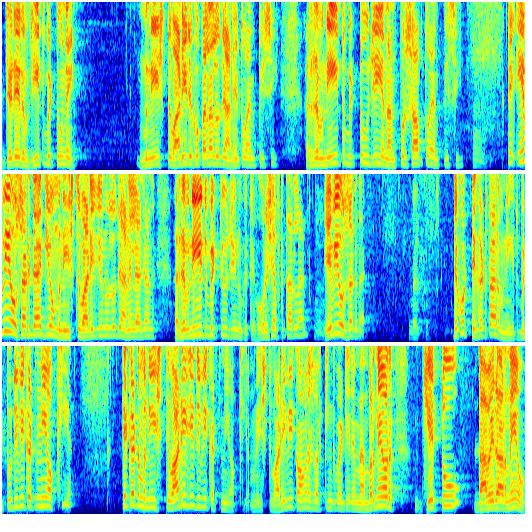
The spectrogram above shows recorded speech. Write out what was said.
ਜਿਹੜੇ ਰਵਨੀਤ ਬਿੱਟੂ ਨੇ ਮਨੀਸ਼ ਤਿਵਾੜੀ ਦੇਖੋ ਪਹਿਲਾਂ ਲੁਧਿਆਣੇ ਤੋਂ ਐਮਪੀ ਸੀ ਰਵਨੀਤ ਬਿੱਟੂ ਜੀ ਅਨੰਦਪੁਰ ਸਾਹਿਬ ਤੋਂ ਐਮਪੀ ਸੀ। ਤੇ ਇਹ ਵੀ ਹੋ ਸਕਦਾ ਹੈ ਕਿ ਉਹ ਮਨੀਸ਼ ਤਿਵਾੜੀ ਜੀ ਨੂੰ ਲੁਧਿਆਣੇ ਲੈ ਜਾਣ ਰਵਨੀਤ ਬਿੱਟੂ ਜੀ ਨੂੰ ਕਿਤੇ ਹੋਰ ਸ਼ਿਫਟ ਕਰ ਲੈਣ ਇਹ ਵੀ ਹੋ ਸਕਦਾ ਹੈ। ਬਿਲਕੁਲ। ਦੇਖੋ ਟਿਕਟ ਤਾਂ ਰਵਨੀਤ ਬਿੱਟੂ ਦੀ ਵੀ ਕੱਟਣੀ ਔਖੀ ਹੈ ਟਿਕਟ ਮਨੀਸ਼ ਤਿਵਾੜੀ ਜੀ ਦੀ ਵੀ ਕੱਟਣੀ ਔਖੀ ਹੈ। ਮਨੀਸ਼ ਤਿਵਾੜੀ ਵੀ ਕਾਂਗਰਸ ਵਰਕਿੰਗ ਕਮੇਟੀ ਦੇ ਮੈਂਬਰ ਨੇ ਔਰ ਜੇਤੂ ਦਾਅਵੇਦਾਰ ਨੇ ਉਹ।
